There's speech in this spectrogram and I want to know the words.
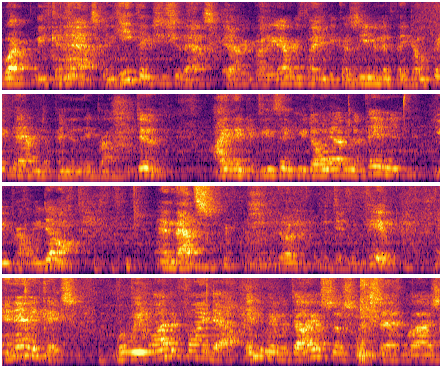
what we can ask. And he thinks you should ask everybody everything because even if they don't think they have an opinion, they probably do. I think if you think you don't have an opinion, you probably don't. And that's the different view. In any case, what we wanted to find out, anyway, what Dalia Sussman said was,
